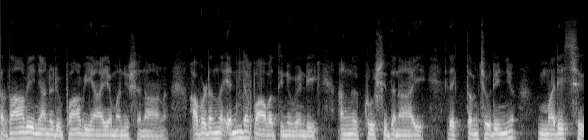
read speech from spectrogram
കർത്താവെ ഞാനൊരു പാവിയായ മനുഷ്യനാണ്. അവിടുന്ന് എന്റെ പാപത്തിനു വേണ്ടി അങ്ങ് ക്രൂശിതനായി രക്തം ചൊരിഞ്ഞു മരിച്ച്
